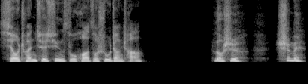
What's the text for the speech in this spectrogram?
小船却迅速化作数丈长。老师，师妹，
